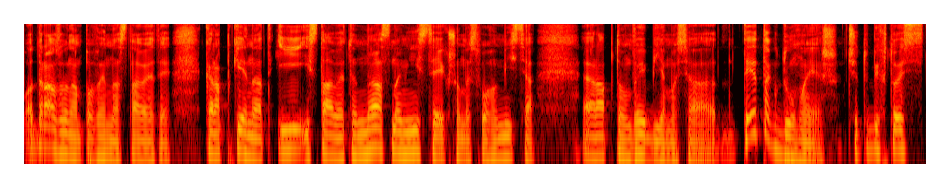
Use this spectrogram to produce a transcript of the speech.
одразу нам повинна ставити крапки над і і ставити нас на місце, якщо ми свого місця раптом виб'ємося. Ти так думаєш, чи тобі хтось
